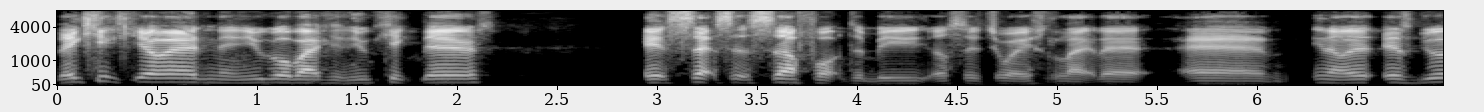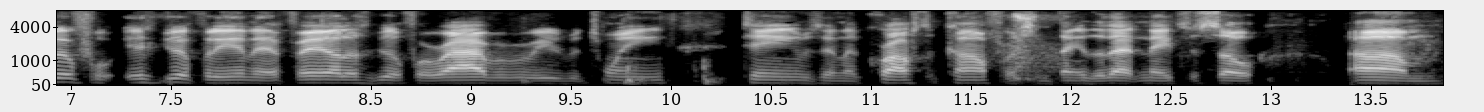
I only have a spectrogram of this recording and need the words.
they kick your ass, and then you go back and you kick theirs it sets itself up to be a situation like that. And you know, it, it's good for it's good for the NFL. It's good for rivalries between teams and across the conference and things of that nature. So, um,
